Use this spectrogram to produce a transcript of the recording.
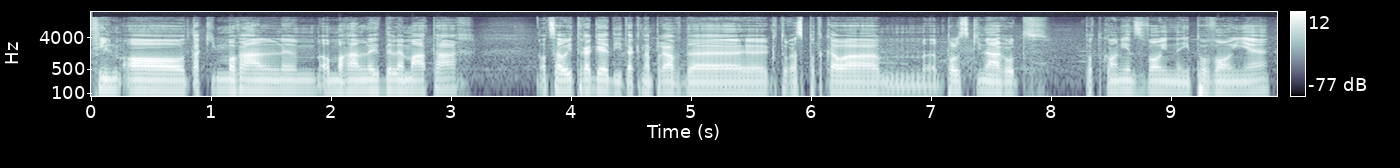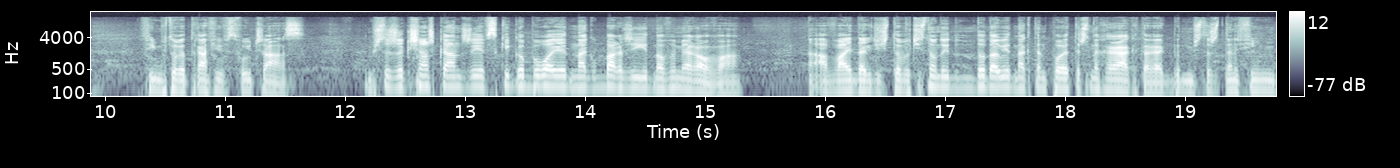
Film o takim moralnym, o moralnych dylematach, o całej tragedii tak naprawdę, która spotkała mm, polski naród pod koniec wojny i po wojnie. Film, który trafił w swój czas. Myślę, że książka Andrzejewskiego była jednak bardziej jednowymiarowa, a Wajda gdzieś to wycisnął no i dodał jednak ten poetyczny charakter. Jakby myślę, że ten film,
